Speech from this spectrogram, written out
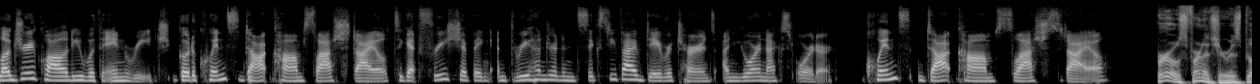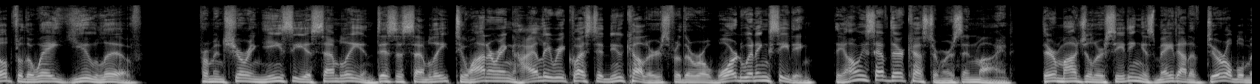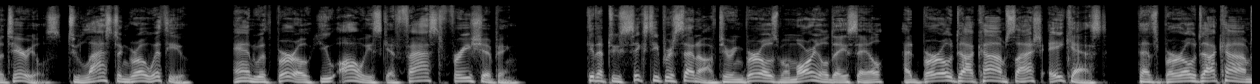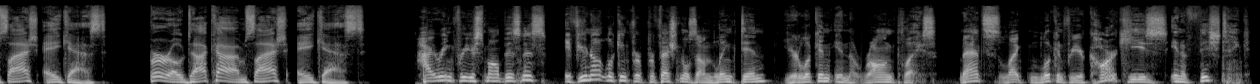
Luxury quality within reach. Go to quince.com slash style to get free shipping and 365 day returns on your next order. Quince.com slash style. Burrow's furniture is built for the way you live. From ensuring easy assembly and disassembly to honoring highly requested new colors for their award-winning seating, they always have their customers in mind. Their modular seating is made out of durable materials to last and grow with you. And with Burrow, you always get fast, free shipping. Get up to 60% off during Burrow's Memorial Day sale at burrow.com slash ACAST. That's burrow.com slash ACAST. burrow.com slash ACAST. Hiring for your small business? If you're not looking for professionals on LinkedIn, you're looking in the wrong place. That's like looking for your car keys in a fish tank.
